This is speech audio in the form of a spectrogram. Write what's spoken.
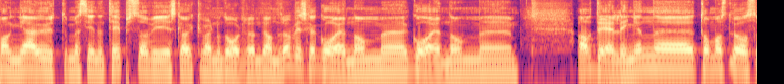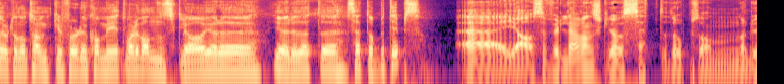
mange er jo ute med sine tips, og vi skal jo ikke være noe dårligere enn de andre. og Vi skal gå gjennom, eh, gå gjennom avdelingen. Thomas, du har også gjort deg noen tanker før du kom hit. Var det vanskelig å gjøre, gjøre dette, sette opp et tips? Uh, ja, selvfølgelig. Det er vanskelig å sette det opp sånn når du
